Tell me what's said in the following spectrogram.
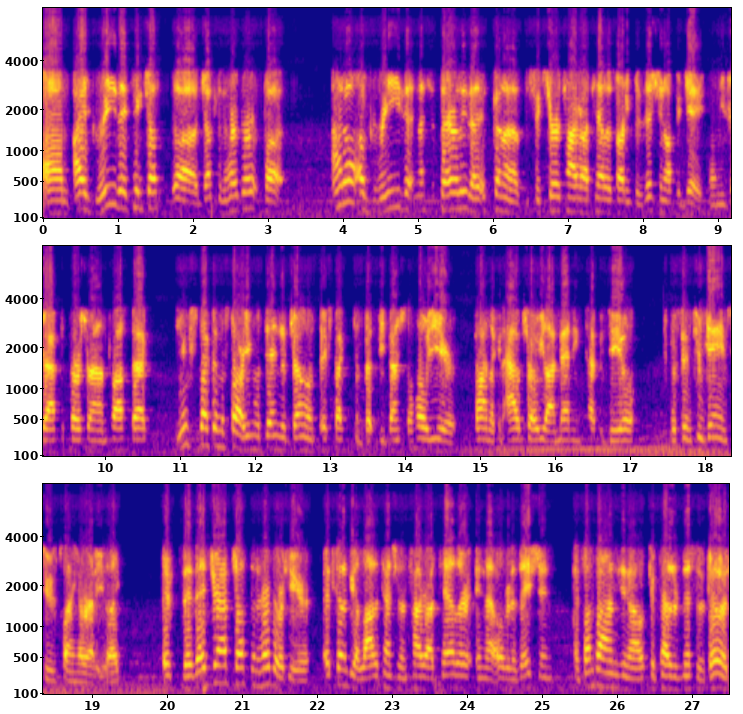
Um, I agree they take just, uh, Justin Herbert, but I don't agree that necessarily that it's going to secure Tyrod Taylor's starting position off the gate. When you draft a first round prospect, you expect him to start. Even with Daniel Jones, they expect him to be benched the whole year behind like an outro Eli Manning type of deal. Within two games, he was playing already. Like if they, they draft Justin Herbert here, it's going to be a lot of tension on Tyrod Taylor in that organization. And sometimes, you know, competitiveness is good,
